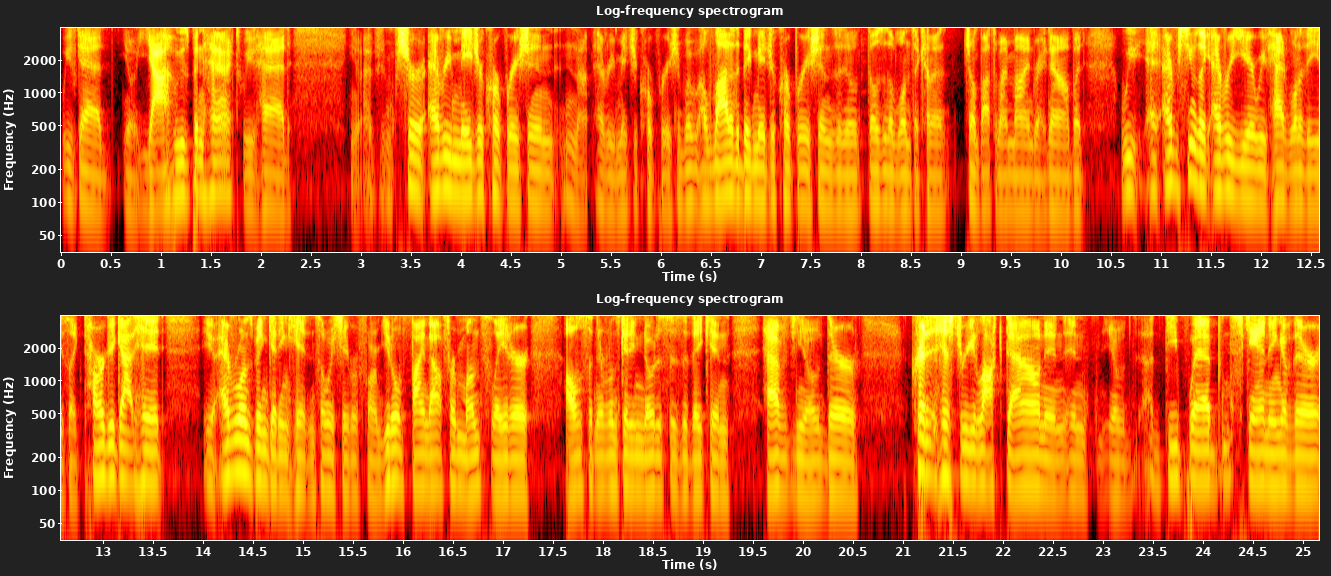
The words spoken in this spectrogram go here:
We've had you know Yahoo's been hacked. We've had you know I'm sure every major corporation, not every major corporation, but a lot of the big major corporations. You know, those are the ones that kind of jump out to my mind right now. But we it seems like every year we've had one of these. Like Target got hit. You know, everyone's been getting hit in some way, shape, or form. You don't find out for months later. All of a sudden, everyone's getting notices that they can have you know their credit history locked down and, and you know a deep web scanning of their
